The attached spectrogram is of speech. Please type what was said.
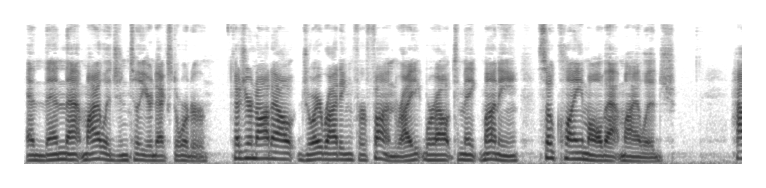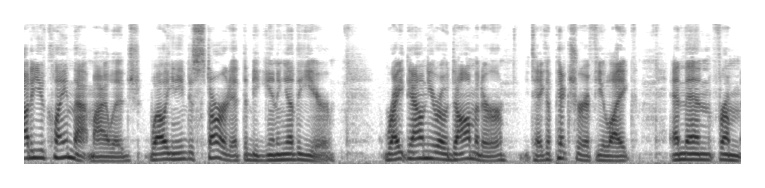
and then that mileage until your next order. Because you're not out joyriding for fun, right? We're out to make money, so claim all that mileage. How do you claim that mileage? Well, you need to start at the beginning of the year. Write down your odometer, take a picture if you like, and then from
